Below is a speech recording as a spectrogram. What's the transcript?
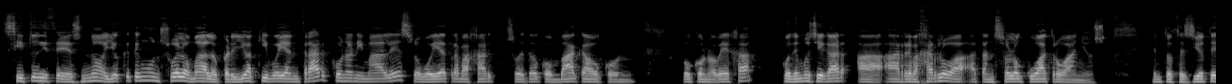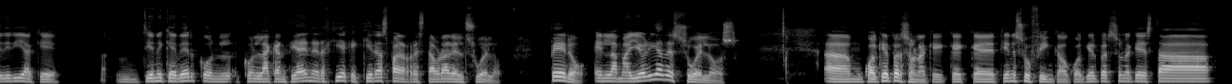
Si tú dices, no, yo que tengo un suelo malo, pero yo aquí voy a entrar con animales o voy a trabajar sobre todo con vaca o con, o con oveja, podemos llegar a, rebajarlo a, tan solo cuatro años. Entonces yo te diría que mm, tiene que ver con, la cantidad de energía que quieras para restaurar el suelo. Pero en la mayoría de suelos, cualquier persona que, que, tiene su finca o cualquier persona que está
